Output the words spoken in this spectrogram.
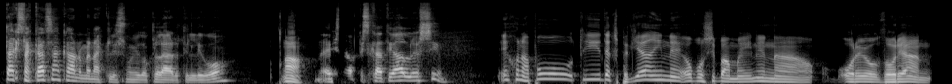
εντάξει, θα κάτσει να κάνουμε ένα κλείσιμο για το Clarity λίγο. Α. Έχεις να πεις κάτι άλλο εσύ; Έχω να πω ότι, εντάξει, παιδιά, είναι, όπως είπαμε, είναι ένα ωραίο δωρεάν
